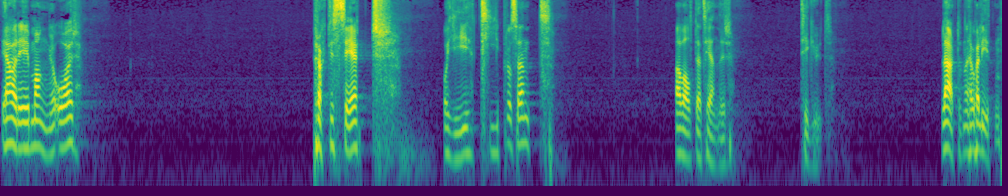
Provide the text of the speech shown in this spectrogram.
Jeg har i mange år praktisert å gi 10% av alt jeg tjener til Gud. Lærte da jeg var liten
